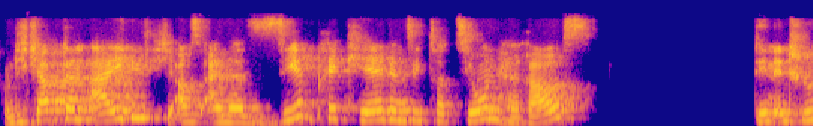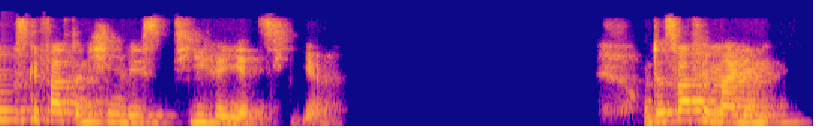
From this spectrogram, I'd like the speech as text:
Und ich habe dann eigentlich aus einer sehr prekären Situation heraus den Entschluss gefasst und ich investiere jetzt hier. Und das war für meinen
